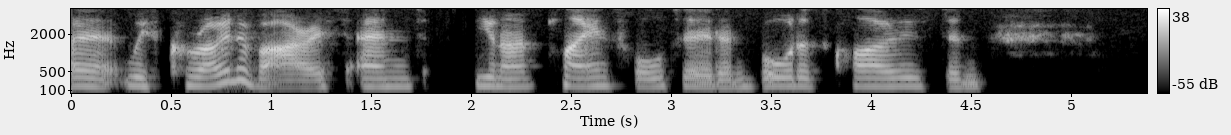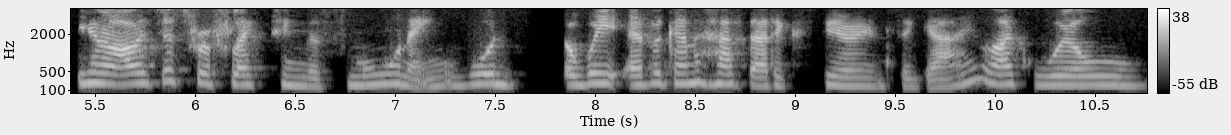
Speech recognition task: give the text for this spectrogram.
uh, with coronavirus and, you know, planes halted and borders closed. And, you know, I was just reflecting this morning would, are we ever going to have that experience again? Like, will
